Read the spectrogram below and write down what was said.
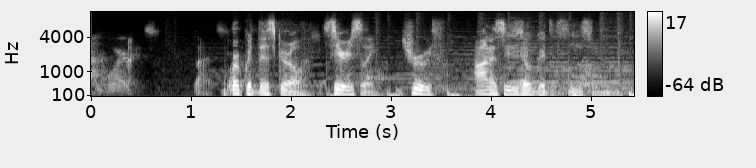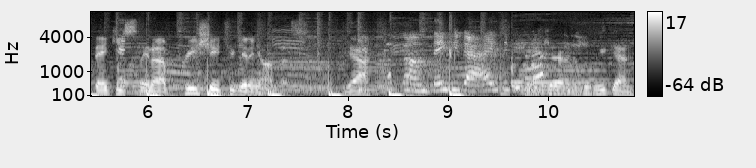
down to work. Nice, nice. Work with this girl. Seriously. Truth. Honestly, so good to see you soon. Thank you, Selina. Appreciate you getting on this. Yeah. Um, thank you guys. Thank you for Take care. Have a good weekend.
